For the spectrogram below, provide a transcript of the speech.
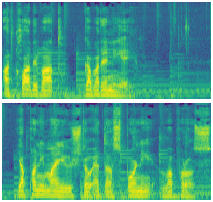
откладывать говорение. Я понимаю, что это спорный вопрос.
